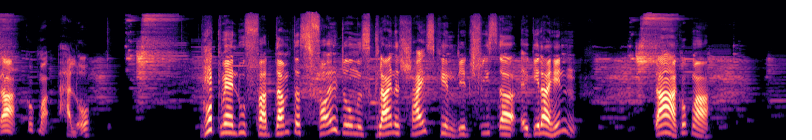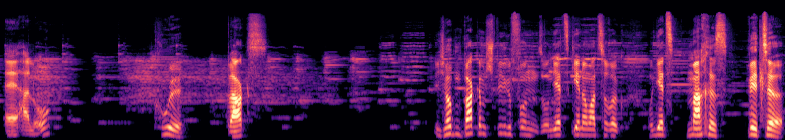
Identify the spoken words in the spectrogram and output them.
Da, guck mal. Hallo? Pac-Man, du verdammtes, volldummes, kleines Scheißkind. Jetzt schießt da, äh, geh da hin. Da, guck mal. Äh, hallo? Cool. Bugs. Ich habe einen Bug im Spiel gefunden. So, und jetzt geh nochmal zurück. Und jetzt mach es bitte,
